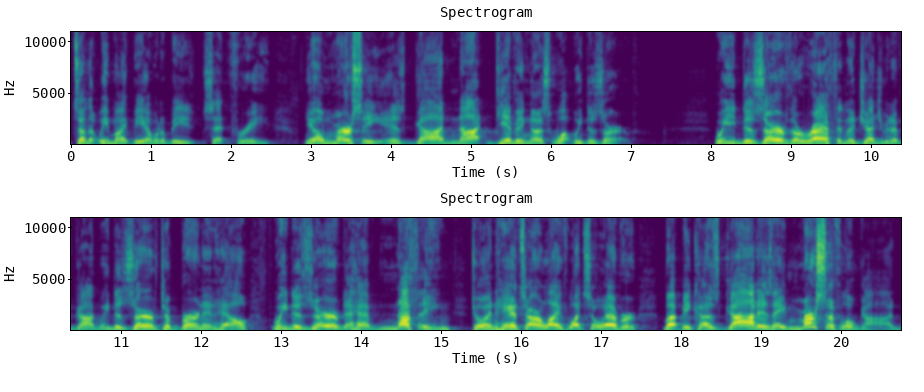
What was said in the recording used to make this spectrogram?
so that we might be able to be set free. You know, mercy is God not giving us what we deserve. We deserve the wrath and the judgment of God. We deserve to burn in hell. We deserve to have nothing to enhance our life whatsoever but because God is a merciful God,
